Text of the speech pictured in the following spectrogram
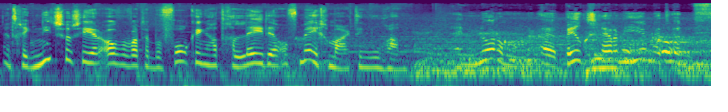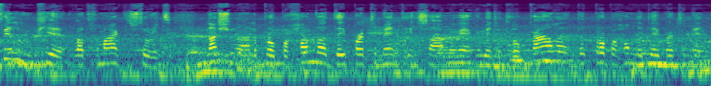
En het ging niet zozeer over wat de bevolking had geleden of meegemaakt in Wuhan. Een enorm uh, beeldscherm hier met een filmpje wat gemaakt is door het Nationale Propagandadepartement in samenwerking met het lokale propagandadepartement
